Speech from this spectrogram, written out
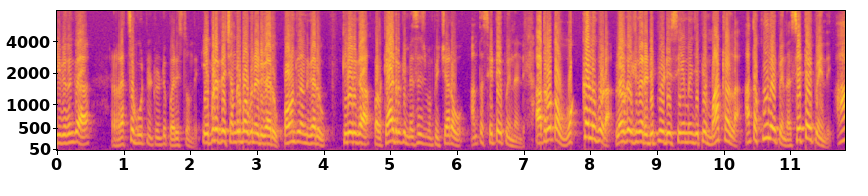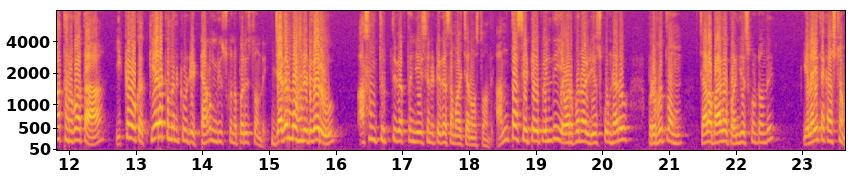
ఈ విధంగా రెచ్చగొట్టినటువంటి పరిస్థితి ఉంది ఎప్పుడైతే చంద్రబాబు నాయుడు గారు పవన్ కళ్యాణ్ గారు క్లియర్గా వాళ్ళ క్యాడర్కి మెసేజ్ పంపించారో అంత సెట్ అయిపోయిందండి. ఆ తర్వాత ఒక్కళ్ళు కూడా లోకేష్ గారు డిప్యూటీ సీఎం అని చెప్పి మాట్లాడాల అంత కూల్ అయిపోయింది? సెట్ అయిపోయింది. ఆ తర్వాత ఇక్కడ ఒక కీలకమైనటువంటి టర్న్ తీసుకున్న పరిస్థితి ఉంది జగన్మోహన్ రెడ్డి గారు అసంతృప్తి వ్యక్తం చేసినట్టుగా సమాచారం వస్తుంది. అంతా సెట్ అయిపోయింది ఎవరి పనులు చేసుకుంటున్నారు? ప్రభుత్వం చాలా బాగా పనిచేసుకుంటుంది. ఇలా అయితే కష్టం.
